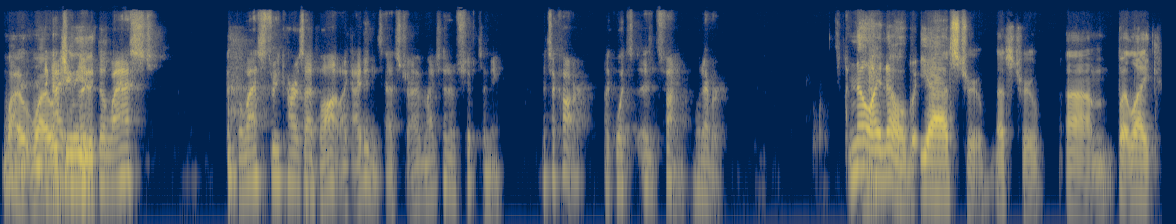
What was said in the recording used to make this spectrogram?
Why? Why Like, would I- you the, need? the last the last three cars I bought? Like I didn't test drive. I just had them shipped to me. It's a car. Like what's? It's fine. Whatever. No, I know, but yeah, that's true. That's true. Um, but like,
